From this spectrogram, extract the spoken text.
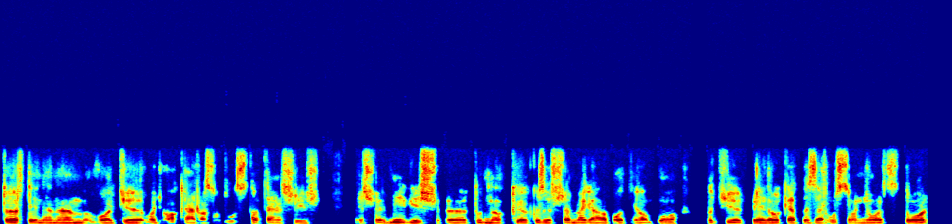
történelem, vagy, vagy akár az adóztatás is, és mégis tudnak közösen megállapodni abból, hogy például 2028-tól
